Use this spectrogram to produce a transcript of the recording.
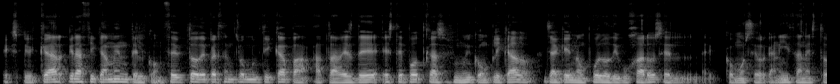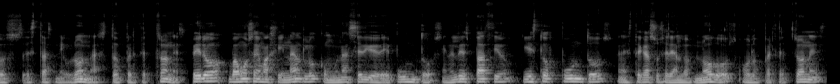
Explicar gráficamente el concepto de percentro multicapa a través de este podcast es muy complicado, ya que no puedo dibujaros el, cómo se organizan estos, estas neuronas, estos perceptrones. Pero vamos a imaginarlo como una serie de puntos en el espacio y estos puntos, en este caso serían los nodos o los perceptrones,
